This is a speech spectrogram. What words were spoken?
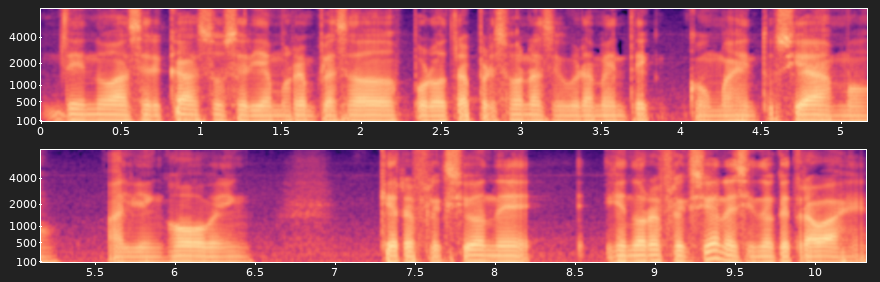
De no hacer caso seríamos reemplazados por otra persona seguramente con más entusiasmo, alguien joven, que reflexione, que no reflexione, sino que trabaje.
